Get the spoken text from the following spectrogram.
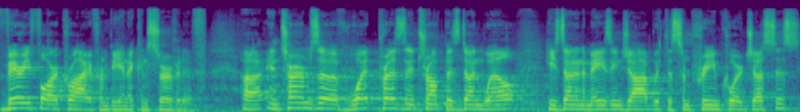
very far cry from being a conservative. Uh, in terms of what President Trump has done well, he's done an amazing job with the Supreme Court justice.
